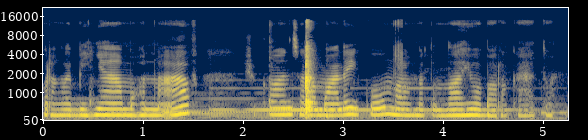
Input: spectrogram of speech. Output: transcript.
Kurang lebihnya mohon maaf. Syukran. Assalamualaikum warahmatullahi wabarakatuh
